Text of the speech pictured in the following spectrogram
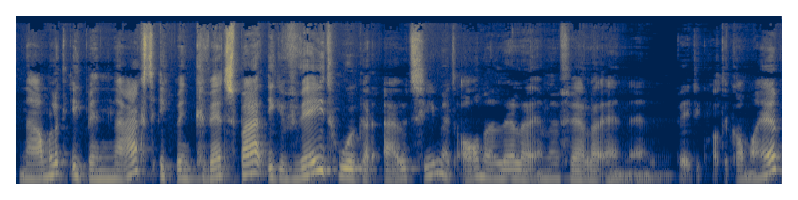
Namelijk, ik ben naakt, ik ben kwetsbaar, ik weet hoe ik eruit zie met al mijn lellen en mijn vellen en, en weet ik wat ik allemaal heb.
